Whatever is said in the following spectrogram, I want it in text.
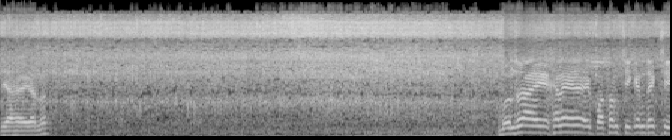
দেওয়া হয়ে গেল। বন্ধুরা, এখানে এই প্রথম চিকেন দেখছি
